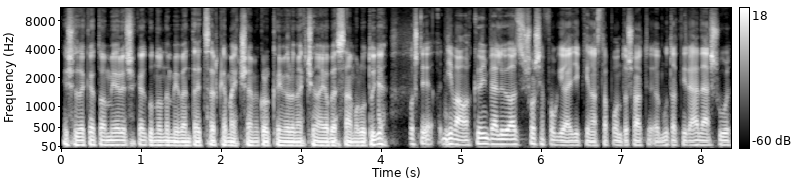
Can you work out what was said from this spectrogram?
És ezeket a méréseket gondolom nem évente egyszer kell megcsinálni, amikor a könyvelő megcsinálja a beszámolót, ugye? Most eh, nyilván a könyvelő az sose fogja egyébként azt a pontosat eh, mutatni, ráadásul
